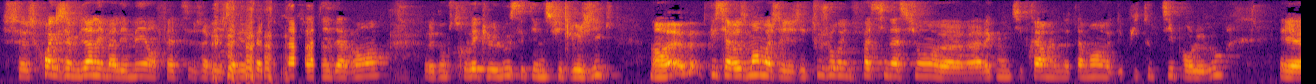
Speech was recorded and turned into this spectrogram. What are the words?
je, je crois que j'aime bien les mal aimés en fait. J'avais fait l'année d'avant, euh, donc je trouvais que le loup c'était une suite logique. Non, euh, plus sérieusement, moi j'ai toujours eu une fascination avec mon petit frère, même notamment depuis tout petit pour le loup. Et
